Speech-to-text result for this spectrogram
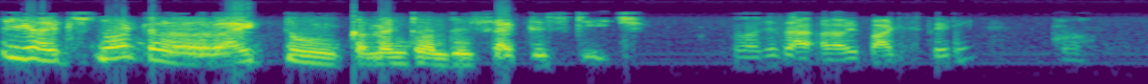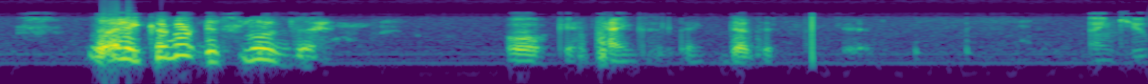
Yeah, it's not uh, right to comment on this at this stage. No, just, are, are you participating? Well, I cannot disclose that. Okay, thanks. thanks. That's it. Thank you.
